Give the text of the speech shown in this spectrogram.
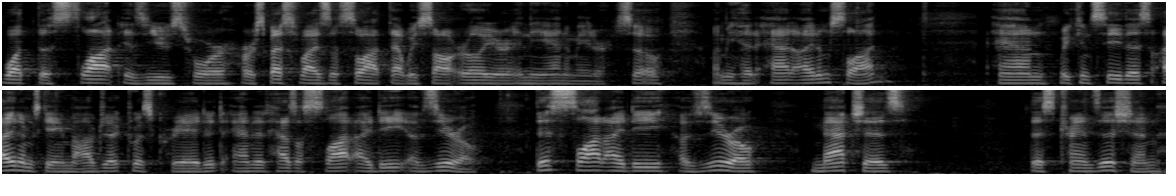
what the slot is used for, or specifies the slot that we saw earlier in the animator. So let me hit Add Item Slot, and we can see this items game object was created, and it has a slot ID of zero. This slot ID of zero matches this transition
